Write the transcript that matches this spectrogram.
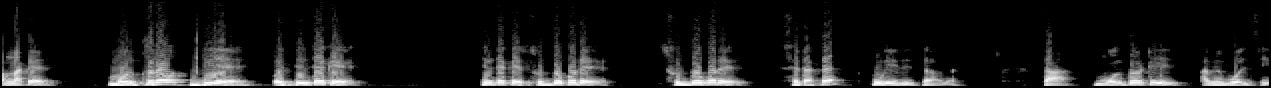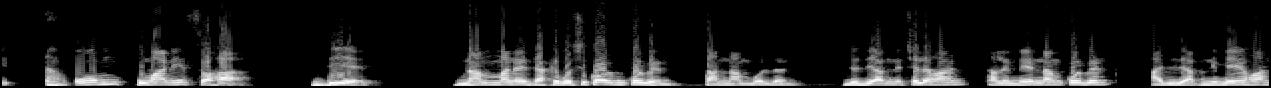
আপনাকে মন্ত্র দিয়ে ওই তিনটাকে তিনটাকে শুদ্ধ করে শুদ্ধ করে সেটাকে পুড়িয়ে দিতে হবে। তা মন্ত্রটি আমি বলছি, ওম কুমানী সহা দিয়ে নাম মানে যাকে বশীকরণ করবেন, তার নাম বলবেন। যদি আপনি ছেলে হন, তাহলে মেয়ের নাম করবেন, আর যদি আপনি মেয়ে হন,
